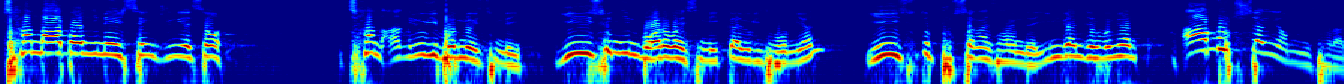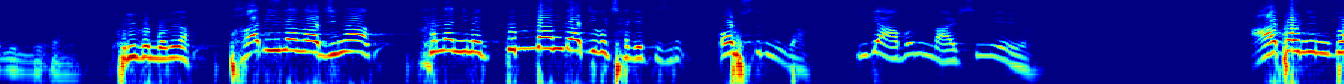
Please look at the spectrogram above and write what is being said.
참 아버님의 일생 중에서 참 아, 여기 보면 있습니다. 예수님 뭐라고 했습니까? 여기서 보면 예수도 불쌍한 사람입니다. 인간적으로 보면 아무 주장이 없는 사람입니다. 그리고 보면 밤이나 낮이나 하나님의 뜻만 가지고 자기 뜻은 없습니다. 이게 아버님 말씀이에요. 아버님도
